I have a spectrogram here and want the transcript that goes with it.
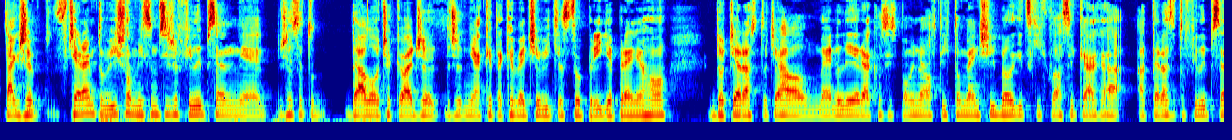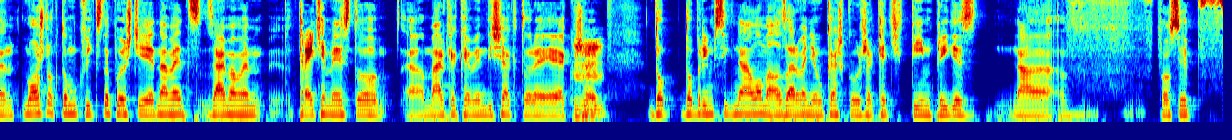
takže včera im to vyšlo, myslím si, že Philipsen je, že sa to dalo očakávať, že, že nejaké také väčšie víťazstvo príde pre neho. Doteraz to ťahal Merlier, ako si spomínal, v týchto menších belgických klasikách a, a teraz je to Philipsen. Možno k tomu Quickstepu ešte jedna vec, zaujímavé tretie miesto uh, Marka Cavendisha, ktoré je akože mm-hmm. do, dobrým signálom, ale zároveň je ukážkou, že keď tým príde na, v, proste v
